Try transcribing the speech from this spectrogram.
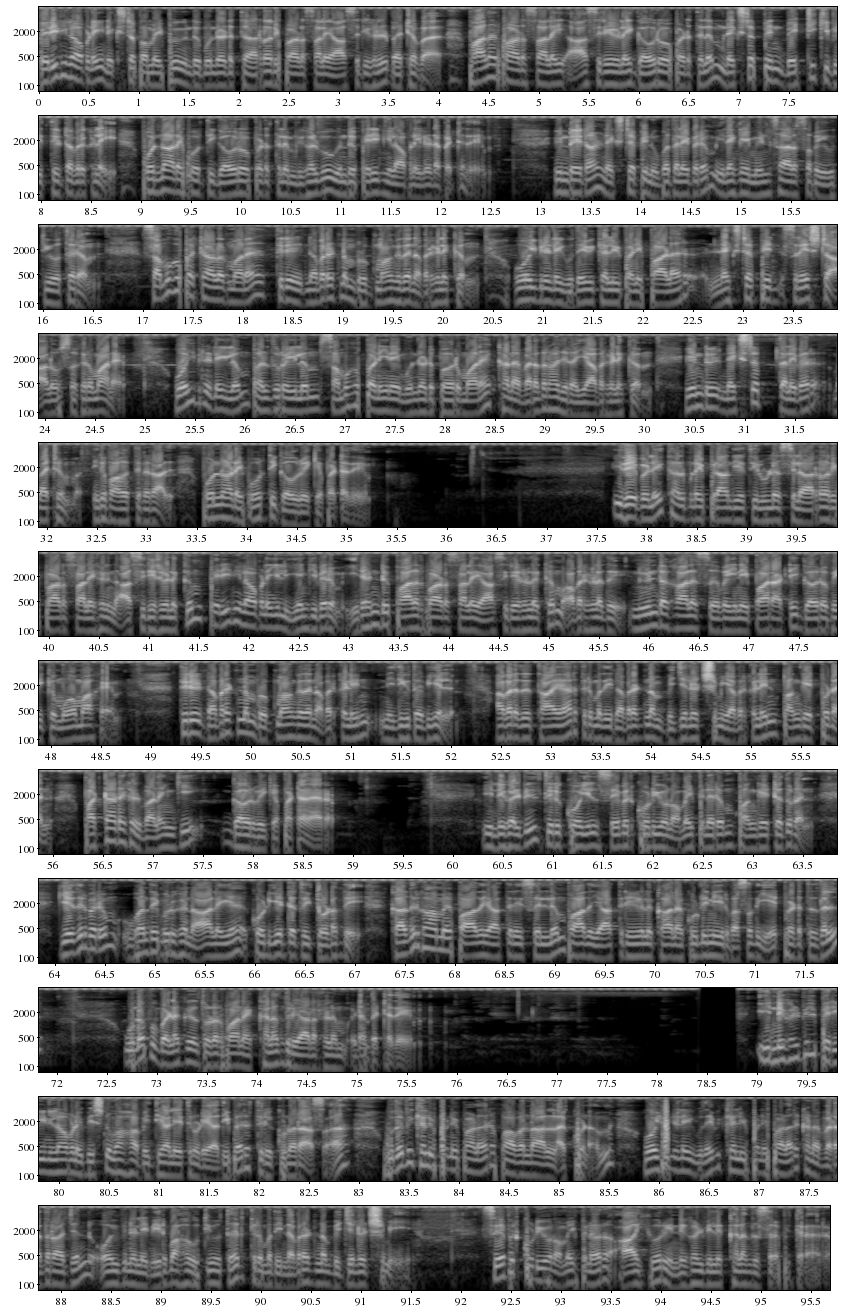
பெரிநிலாவணை நெக்ஸ்டப் அமைப்பு இன்று முன்னெடுத்த அறநெறி பாடசாலை ஆசிரியர்கள் மற்றும் பாலர் பாடசாலை ஆசிரியர்களை கௌரவப்படுத்தலும் நெக்ஸ்டப்பின் வெற்றிக்கு வித்திட்டவர்களை பொன்னாடை போர்த்தி கௌரவப்படுத்தலும் நிகழ்வு இன்று பெரிநிலாவணையில் இடம்பெற்றது. இன்றைய நாள் நெக்ஸ்டப்பின் உபதலைவரும் இலங்கை மின்சார சபை உத்தியோகத்தரும். சமூக பற்றாளருமான திரு நவரத்னம் ருக்மாங்கதன் அவர்களுக்கும் ஓய்வு நிலை உதவி கல்வி பணிப்பாளர் நெக்ஸ்டெப்பின் சிரேஷ்ட ஆலோசகருமான ஓய்வு நிலையிலும் பல்துறையிலும் சமூக பணியினை முன்னெடுப்பவருமான கன வரதராஜர் ஐயா அவர்களுக்கும் இன்று நெக்ஸ்டெப் தலைவர் மற்றும் நிர்வாகத்தினரால் பொன்னாடை போர்த்தி கௌரவிக்கப்பட்டது. இதேவேளை கல்முனை பிராந்தியத்தில் உள்ள சில அறநெறி பாடசாலைகளின் ஆசிரியர்களுக்கும் பெரியநிலாவணையில் இயங்கி வரும் இரண்டு பாலர் பாடசாலை ஆசிரியர்களுக்கும் அவர்களது நீண்டகால சேவையினை பாராட்டி கௌரவிக்கும் முகமாக திரு நவரட்னம் ருக்மாங்கதன் அவர்களின் நிதியுதவியில் அவரது தாயார் திருமதி நவரட்னம் விஜயலட்சுமி அவர்களின் பங்கேற்புடன் பட்டாடைகள் வழங்கி கௌரவிக்கப்பட்டனர். இந்நிகழ்வில் திருக்கோயில் சேவற்கொடியோன் அமைப்பினரும் பங்கேற்றதுடன் எதிர்வரும் உகந்தை முருகன் ஆலய கொடியேற்றத்தை தொடர்ந்து கதிர்காம பாத யாத்திரை செல்லும் பாத யாத்திரைகளுக்கான குடிநீர் வசதி ஏற்படுத்துதல் உணவு வழங்குதல் தொடர்பான கலந்துரையாடல்களும் இடம்பெற்றது. இந்நிகழ்வில் பெரிய நிலாவணை விஷ்ணுமகா வித்தியாலயத்தினுடைய அதிபர் திரு குணராசா உதவி கல்வி பணிப்பாளர் பாவனால் லக்குணம் ஓய்வு நிலை உதவி கல்விப்பணிப்பாளர் பணிப்பாளர் கன வரதராஜன் ஓய்வு நிலை நிர்வாக உத்தியோகத்தர் திருமதி நவரட்னம் விஜயலட்சுமி சேவற்கொடியோர் அமைப்பினர் ஆகியோர் இந்நிகழ்வில் கலந்து சிறப்பித்தனர்.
